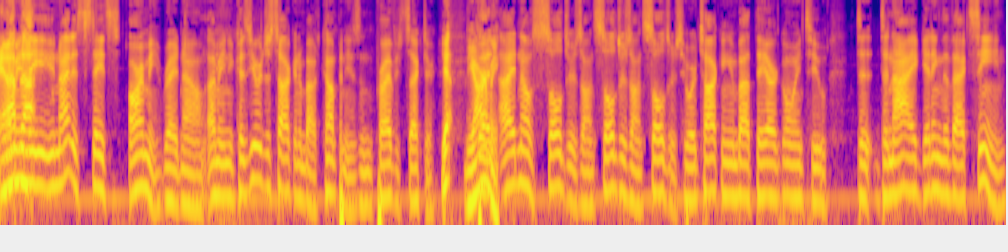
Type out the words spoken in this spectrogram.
And I I'm mean, not- the United States Army right now. I mean, because you were just talking about companies in the private sector. Yep, the But Army. I know soldiers on soldiers on soldiers who are talking about they are going to de- deny getting the vaccine,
